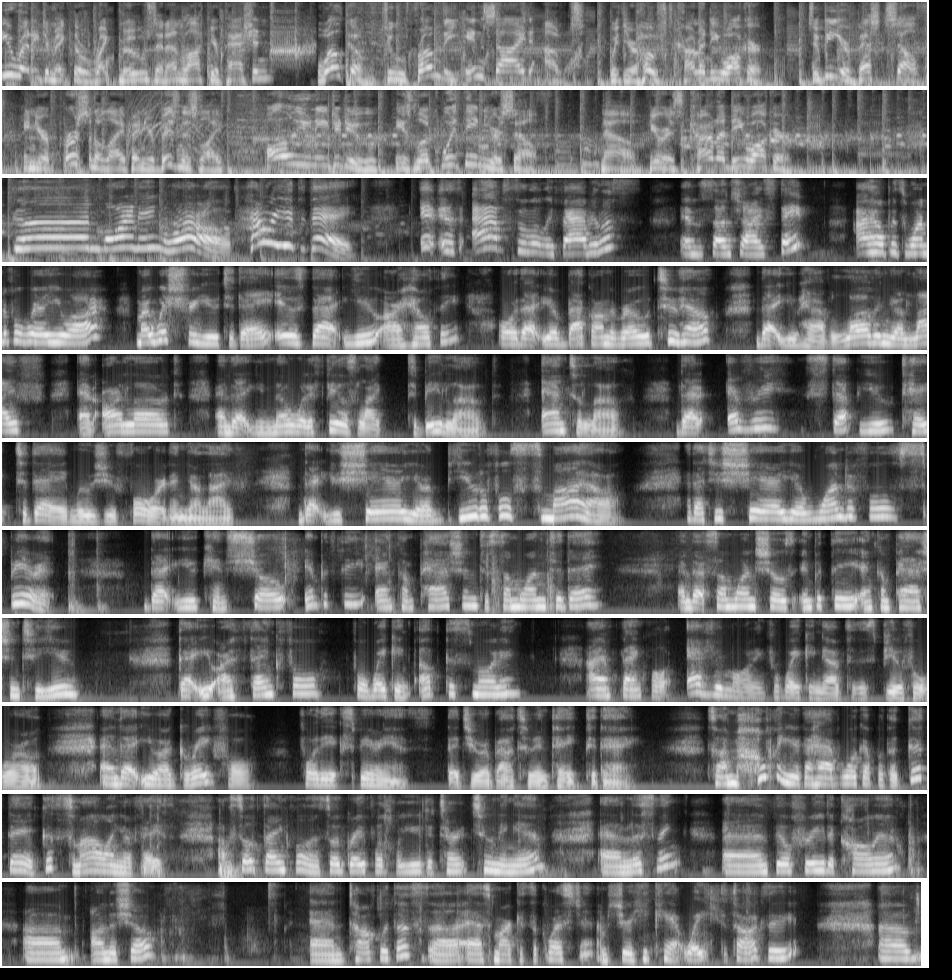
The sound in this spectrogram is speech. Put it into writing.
you ready to make the right moves and unlock your passion? Welcome to From the Inside Out with your host, Carla D. Walker. To be your best self in your personal life and your business life, all you need to do is look within yourself. Now, here is Carla D. Walker. Good morning, world. How are you today? It is absolutely fabulous in the Sunshine State. I hope it's wonderful where you are. My wish for you today is that you are healthy or that you're back on the road to health, that you have love in your life and are loved, and that you know what it feels like to be loved and to love, that every step you take today moves you forward in your life, that you share your beautiful smile, and that you share your wonderful spirit that you can show empathy and compassion to someone today, and that someone shows empathy and compassion to you, that you are thankful for waking up this morning. I am thankful every morning for waking up to this beautiful world, and that you are grateful for the experience that you're about to intake today. So I'm hoping you're to have woke up with a good day, a good smile on your face. I'm so thankful and so grateful for you to turn tuning in and listening. And feel free to call in um, on the show and talk with us. Uh, ask Marcus a question. I'm sure he can't wait to talk to you. Um,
